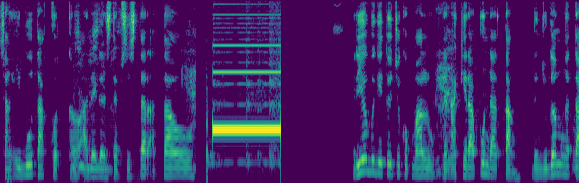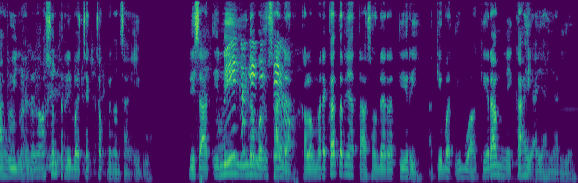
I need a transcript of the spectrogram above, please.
Sang ibu takut kalau adegan stepsister atau... Rio begitu cukup malu dan Akira pun datang dan juga mengetahuinya dan langsung terlibat cekcok dengan sang ibu. Di saat ini Yuna baru sadar kalau mereka ternyata saudara tiri akibat ibu Akira menikahi ayahnya Rio.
